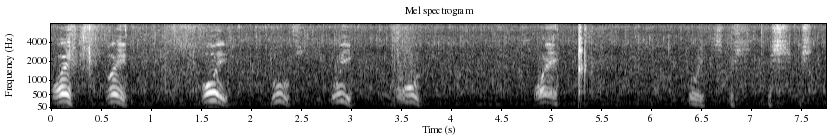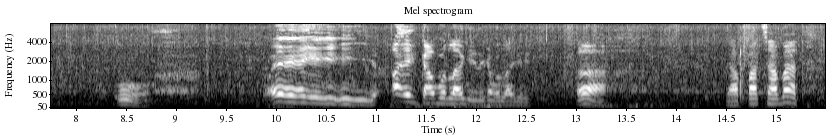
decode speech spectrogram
wih, wih, wih, uh, wih, uh, wih, wih, uh, wih, ay, kabur lagi, kabur lagi. Ah, dapat sahabat.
